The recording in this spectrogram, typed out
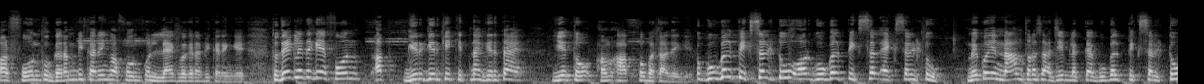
और फ़ोन को गर्म भी करेंगे और फ़ोन को लैग वगैरह भी करेंगे। तो देख लेते कि फ़ोन अब गिर गिर के कितना गिरता है। ये तो हम आपको बता देंगे। तो गूगल पिक्सल 2 और गूगल पिक्सल एक्सल 2 मेरे को ये नाम थोड़ा सा अजीब लगता है गूगल पिक्सल 2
